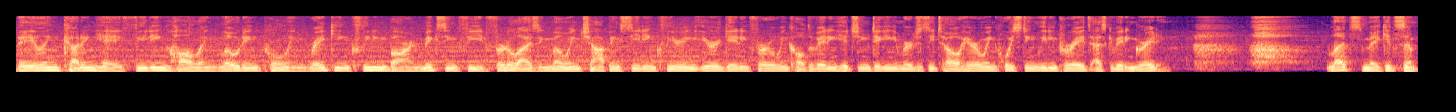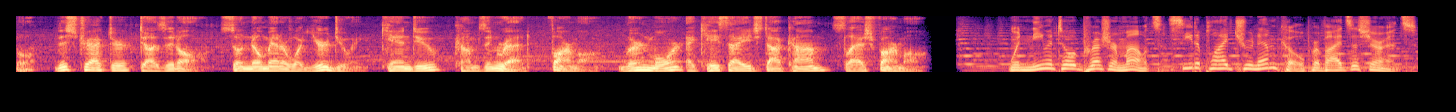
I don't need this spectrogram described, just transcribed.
Baling, cutting hay, feeding, hauling, loading, pulling, raking, cleaning barn, mixing feed, fertilizing, mowing, chopping, seeding, clearing, irrigating, furrowing, cultivating, hitching, digging, emergency tow, harrowing, hoisting, leading parades, excavating, grading. Let's make it simple. This tractor does it all. So no matter what you're doing, Can Do comes in red. Farmall. Learn more at caseih.com slash farmall. When nematode pressure mounts, seed applied Trunemco provides assurance.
